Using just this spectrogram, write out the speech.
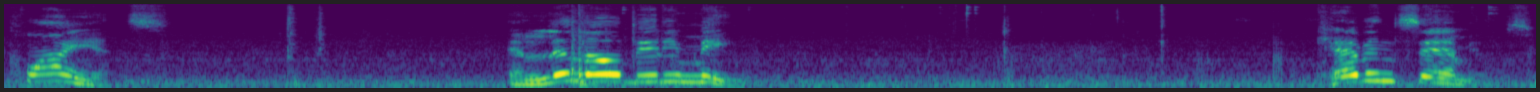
clients. And little old bitty me, Kevin Samuels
